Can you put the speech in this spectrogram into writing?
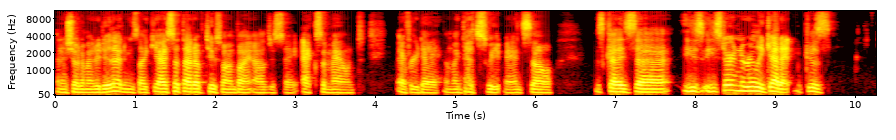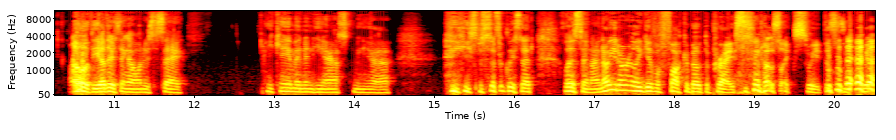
and I showed him how to do that, and he's like, yeah, I set that up too, so I'm buying. I'll just say X amount every day. I'm like, that's sweet, man. So this guy's uh, he's he's starting to really get it because. Oh, the other thing I wanted to say, he came in and he asked me. Uh, he specifically said, "Listen, I know you don't really give a fuck about the price," and I was like, "Sweet, this is a great,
